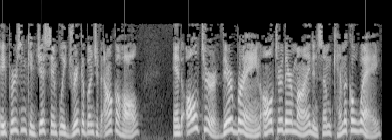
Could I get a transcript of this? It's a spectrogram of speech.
A person can just simply drink a bunch of alcohol and alter their brain, alter their mind in some chemical way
